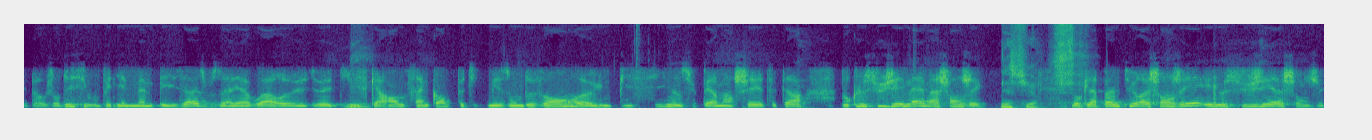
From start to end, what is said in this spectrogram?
et ben aujourd'hui, si vous peignez le même paysage, vous allez avoir 10, 40, 50 petites maisons devant, euh, une piscine, un supermarché, etc. Donc le sujet même a changé. Bien sûr. Donc la peinture a changé et le sujet a changé.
